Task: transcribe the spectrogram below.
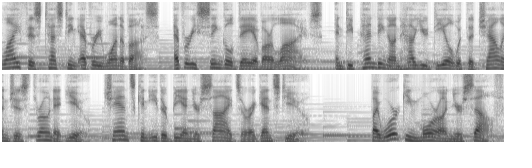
Life is testing every one of us, every single day of our lives, and depending on how you deal with the challenges thrown at you, chance can either be on your sides or against you. By working more on yourself,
